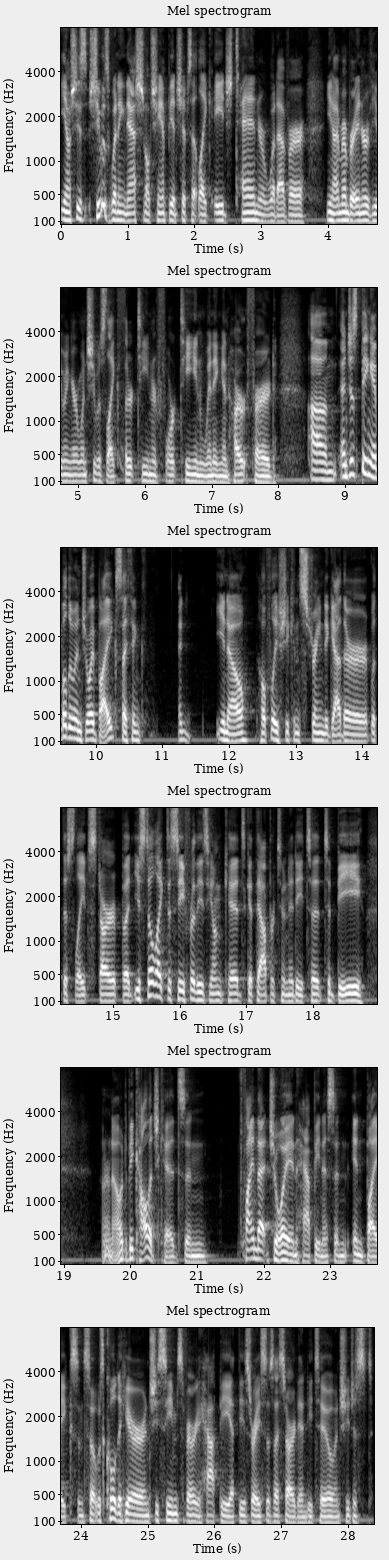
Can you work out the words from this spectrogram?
you know, she's she was winning national championships at like age ten or whatever. You know, I remember interviewing her when she was like thirteen or fourteen, winning in Hartford, um, and just being able to enjoy bikes. I think, and you know, hopefully she can string together with this late start. But you still like to see for these young kids get the opportunity to to be, I don't know, to be college kids and find that joy and happiness in, in bikes. And so it was cool to hear. And she seems very happy at these races. I saw her at Indy too. And she just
